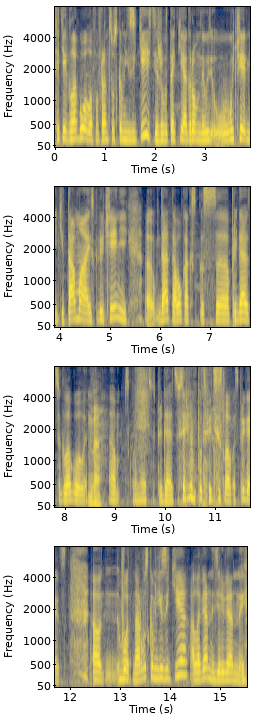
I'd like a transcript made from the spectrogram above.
всяких глаголов во французском языке, есть же вот такие огромные учебники, тома исключений, э, да, того, как спрягаются глаголы. Да. Эм, склоняются, спрягаются. Все время путаю эти слова. Спрягаются. Э, Вот, на русском языке оловянный, деревянный.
